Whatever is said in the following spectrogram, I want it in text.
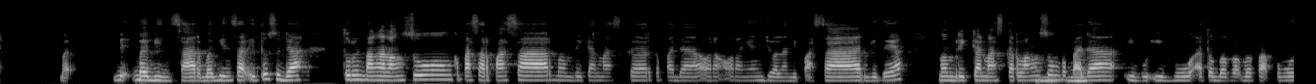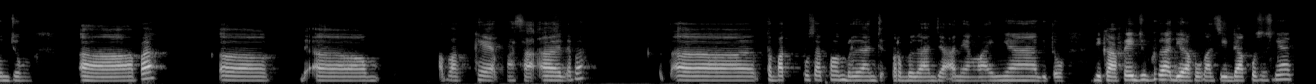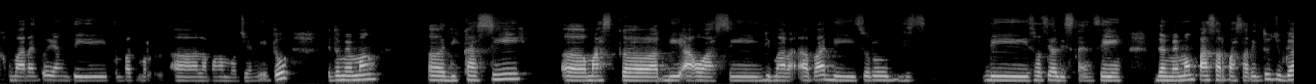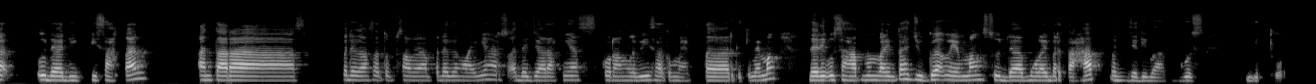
Babinsar, Babinsar itu sudah turun tangan langsung ke pasar-pasar, memberikan masker kepada orang-orang yang jualan di pasar gitu ya, memberikan masker langsung mm-hmm. kepada ibu-ibu atau bapak-bapak pengunjung uh, apa uh, uh, apa kayak pasar uh, apa uh, tempat pusat perbelanja, perbelanjaan yang lainnya gitu. Di kafe juga dilakukan sidak khususnya kemarin tuh yang di tempat uh, lapangan Mojani itu itu memang uh, dikasih uh, masker, diawasi, di apa disuruh di, di social distancing dan memang pasar-pasar itu juga udah dipisahkan antara pedagang satu sama pedagang lainnya harus ada jaraknya kurang lebih satu meter gitu. Memang dari usaha pemerintah juga memang sudah mulai bertahap menjadi bagus gitu.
